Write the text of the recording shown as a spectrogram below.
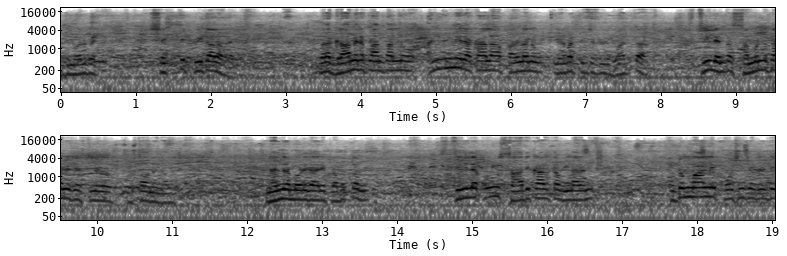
ఇది మొదలుపెట్టి శక్తి పీఠాల వరకు. మన గ్రామీణ ప్రాంతాల్లో అన్ని రకాల పనులను నిర్వర్తించేటువంటి బాధ్యత స్త్రీలు ఎంత సమున్నతంగా చేస్తున్నారో చూస్తూ ఉన్నాం కాబట్టి. నరేంద్ర మోడీ గారి ప్రభుత్వం స్త్రీలకు సాధికారత ఉండాలని కుటుంబాన్ని పోషించేటువంటి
